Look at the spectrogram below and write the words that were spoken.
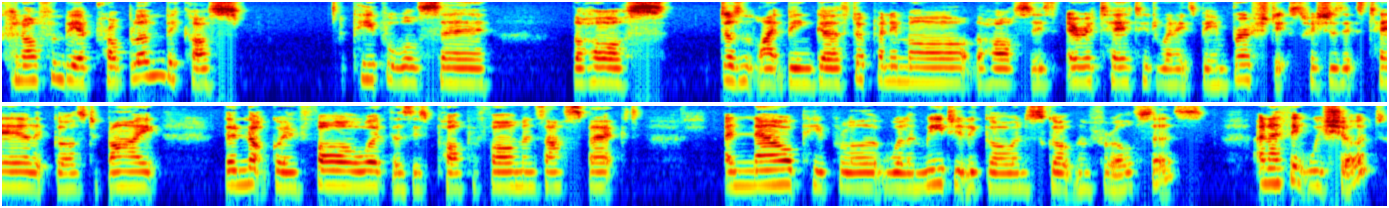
can often be a problem because people will say the horse doesn't like being girthed up anymore, the horse is irritated when it's being brushed, it swishes its tail, it goes to bite, they're not going forward, there's this poor performance aspect. And now people will immediately go and scope them for ulcers. And I think we should,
